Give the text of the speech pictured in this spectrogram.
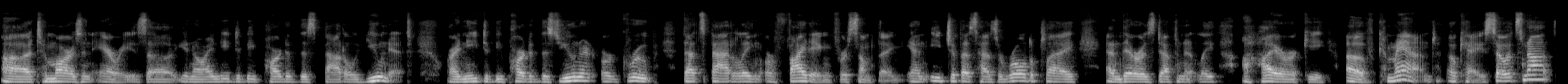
uh, to Mars and Aries. Uh, you know, I need to be part of this battle unit, or I need to be part of this unit or group that's battling or fighting for something. And each of us has a role to play, and there is definitely a hierarchy of command. Okay. So it's not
